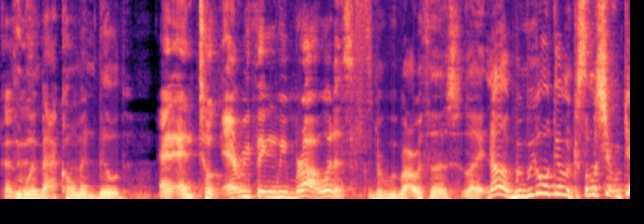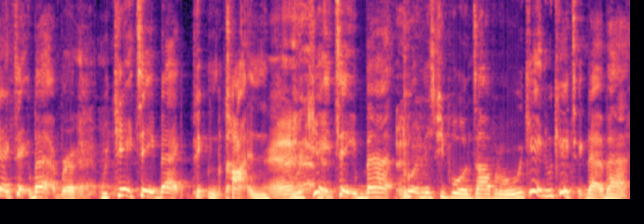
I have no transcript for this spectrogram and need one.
'Cause They went back home and build. And, and took everything we brought with us. But we brought with us. Like, no, we, we gonna give it some shit we can't take back, bro. We can't take back picking cotton. We can't take back putting these people on top of the world. We can't we can't take that back.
